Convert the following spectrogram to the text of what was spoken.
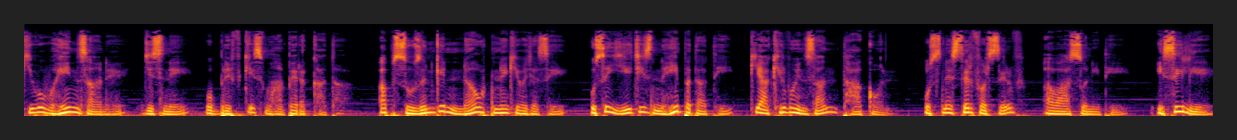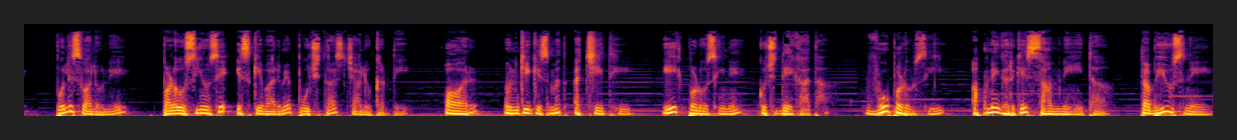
कि वो वही इंसान है जिसने वो ब्रीफकेस वहाँ पे रखा था। अब सूजन के न उठने की वजह से उसे ये चीज़ नहीं पता थी कि आखिर वो इंसान था कौन। उसने सिर्फ़ और सिर्फ़ आवाज़ सुनी थी। इसीलिए पुलिस वालों ने पड़ोसियों से इसके बारे में पूछताछ चालू कर दी और उनकी किस्मत अच्छी थी। एक पड़ोसी ने कुछ देखा था। वो पड़ोसी अपने घर के सामने ही था। तभी उसने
